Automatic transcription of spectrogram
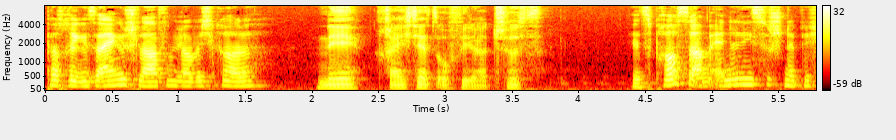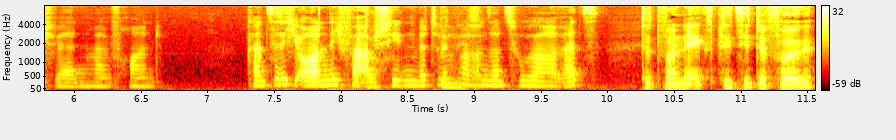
Patrick ist eingeschlafen, glaube ich, gerade. Nee, reicht jetzt auch wieder. Tschüss. Jetzt brauchst du am Ende nicht so schnippig werden, mein Freund. Kannst du dich ordentlich verabschieden, bitte, bin von ich. unseren Zuhörerretz? Das war eine explizite Folge.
